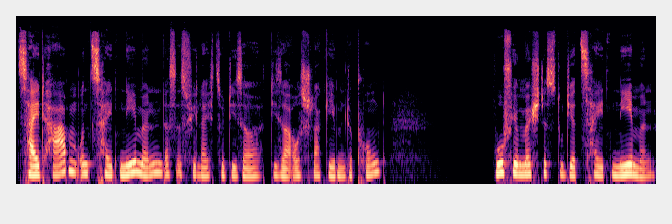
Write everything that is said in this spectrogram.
Zeit haben und Zeit nehmen, das ist vielleicht so dieser, dieser ausschlaggebende Punkt. Wofür möchtest du dir Zeit nehmen?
